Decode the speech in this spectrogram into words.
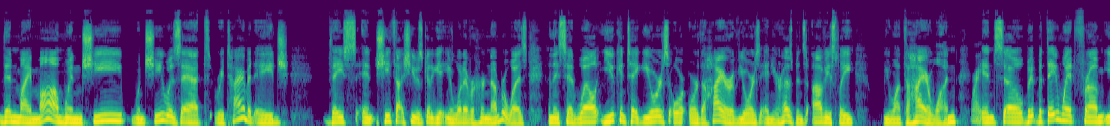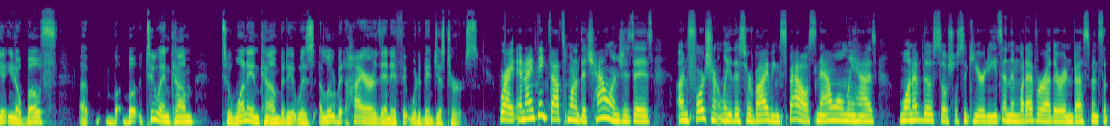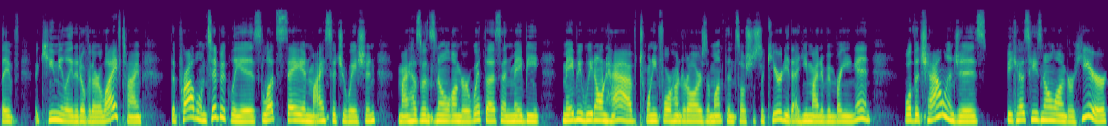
then my mom, when she when she was at retirement age, they and she thought she was going to get you know whatever her number was, and they said, well, you can take yours or or the higher of yours and your husband's. Obviously, we want the higher one, Right. And so, but but they went from you, you know both uh, b- b- two income to one income, but it was a little bit higher than if it would have been just hers. Right. And I think that's one of the challenges is unfortunately the surviving spouse now only has one of those social securities and then whatever other investments that they've accumulated over their lifetime. The problem typically is let's say in my situation, my husband's no longer with us and maybe maybe we don't have $2400 a month in social security that he might have been bringing in. Well, the challenge is because he's no longer here,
